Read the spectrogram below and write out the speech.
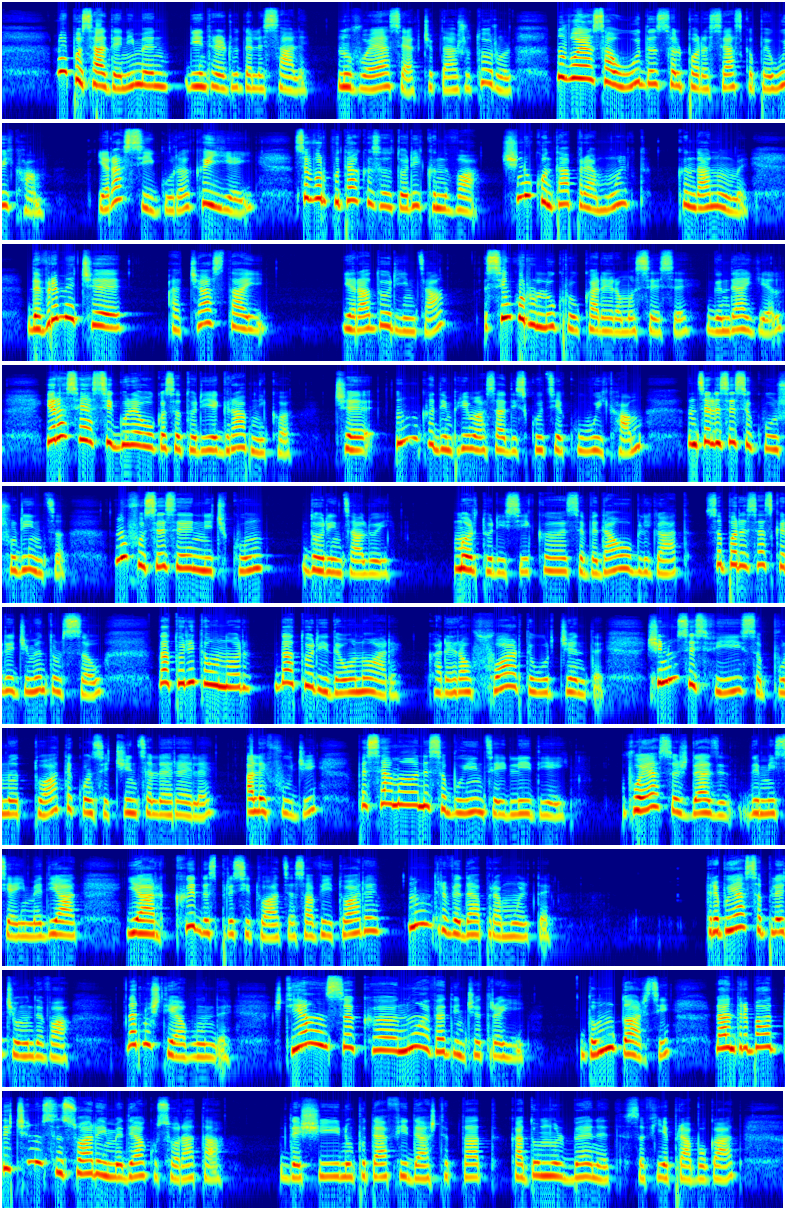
Nu-i păsa de nimeni dintre rudele sale. Nu voia să-i accepte ajutorul, nu voia să audă să-l părăsească pe Wickham. Era sigură că ei se vor putea căsători cândva și nu conta prea mult când anume. De vreme ce aceasta era dorința, singurul lucru care rămăsese, gândea el, era să-i asigure o căsătorie grabnică, ce încă din prima sa discuție cu Wickham înțelesese cu ușurință, nu fusese nicicum dorința lui. Mărturisi că se vedea obligat să părăsească regimentul său datorită unor datorii de onoare, care erau foarte urgente și nu se sfii să pună toate consecințele rele ale fugii pe seama nesăbuinței Lidiei. Voia să-și dea demisia imediat, iar cât despre situația sa viitoare, nu întrevedea prea multe. Trebuia să plece undeva, dar nu știa unde. Știa însă că nu avea din ce trăi. Domnul Darcy l-a întrebat de ce nu se însoare imediat cu sora ta. Deși nu putea fi de așteptat ca domnul Bennet să fie prea bogat,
